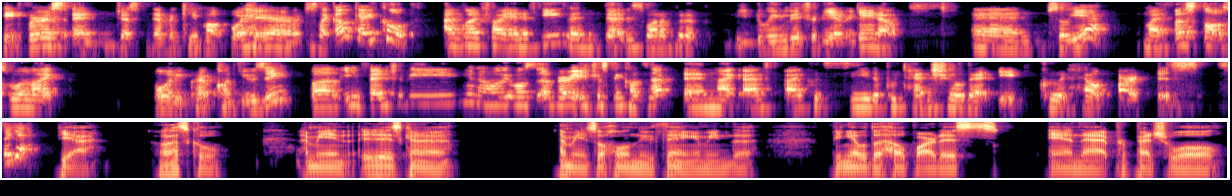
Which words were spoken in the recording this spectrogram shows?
head first and just never came out for air. I was just like, okay, cool. I'm going to try NFTs, and that is what I'm going to be doing literally every day now. And so, yeah, my first thoughts were like, holy crap, confusing. But eventually, you know, it was a very interesting concept, and like I, I could see the potential that it could help artists. So yeah, Yeah. Well, that's cool. I mean, it is kind of, I mean, it's a whole new thing. I mean, the being able to help artists and that perpetual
